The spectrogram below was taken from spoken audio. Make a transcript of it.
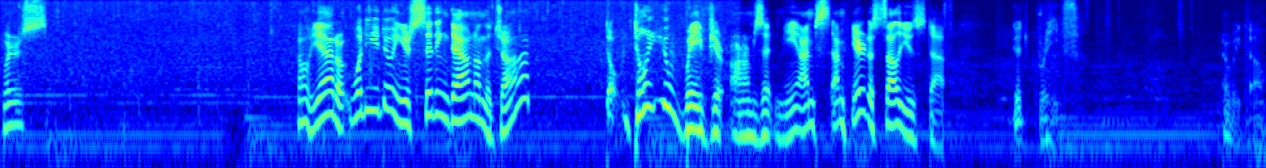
Where's... Oh, yeah. What are you doing? You're sitting down on the job? Don't, don't you wave your arms at me. I'm, I'm here to sell you stuff. Good grief. There we go.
